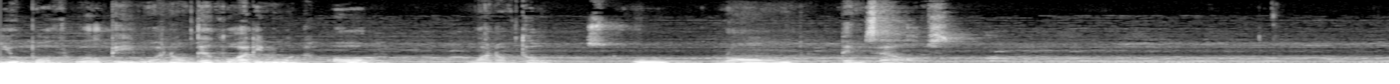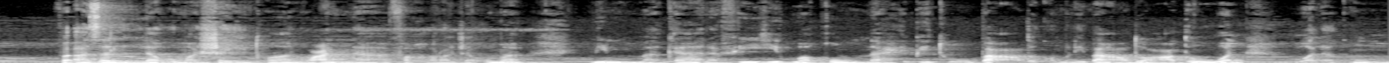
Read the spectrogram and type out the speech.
you both will be one of the Dhalimun, or one of those who wrong themselves. فأزلهما الشيطان عنا فخرجهما مما كان فيه وقلنا اهبطوا بعضكم لبعض عدوا ولكم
